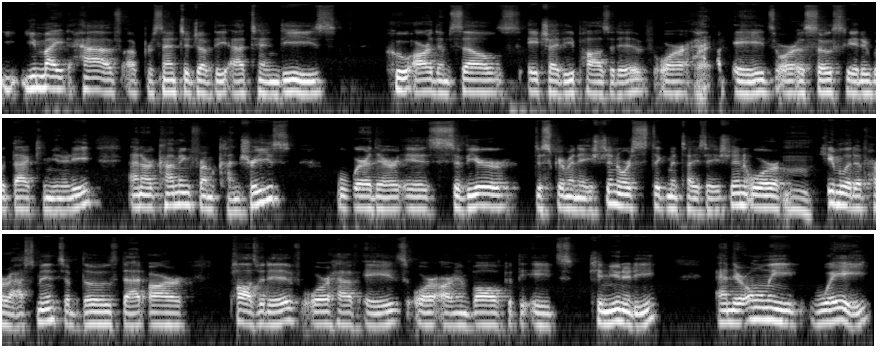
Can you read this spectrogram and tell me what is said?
you, you might have a percentage of the attendees who are themselves HIV positive or right. have AIDS or associated with that community and are coming from countries where there is severe discrimination or stigmatization or mm. cumulative harassment of those that are positive or have AIDS or are involved with the AIDS community. And their only way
